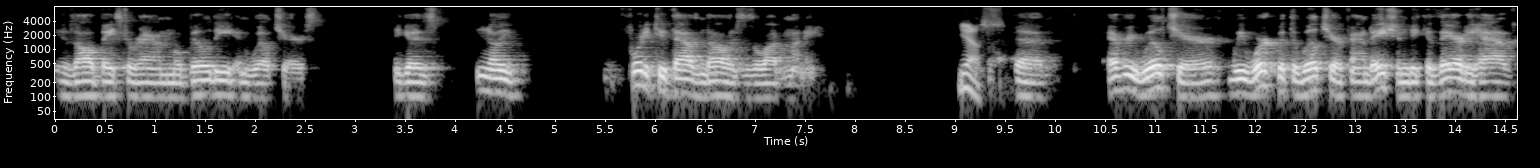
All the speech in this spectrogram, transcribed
it was all based around mobility and wheelchairs because you know forty-two thousand dollars is a lot of money. Yes. Uh, every wheelchair, we work with the Wheelchair Foundation because they already have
